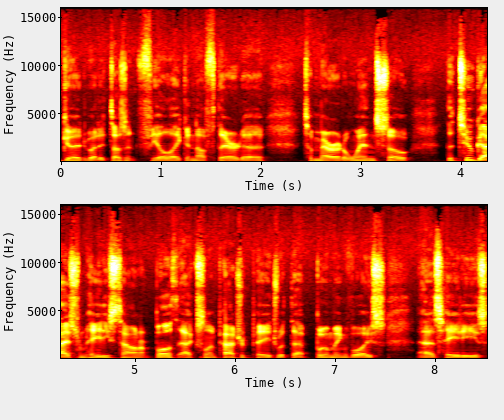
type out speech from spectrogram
good, but it doesn't feel like enough there to, to merit a win. So the two guys from Hadestown are both excellent. Patrick Page with that booming voice as Hades,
